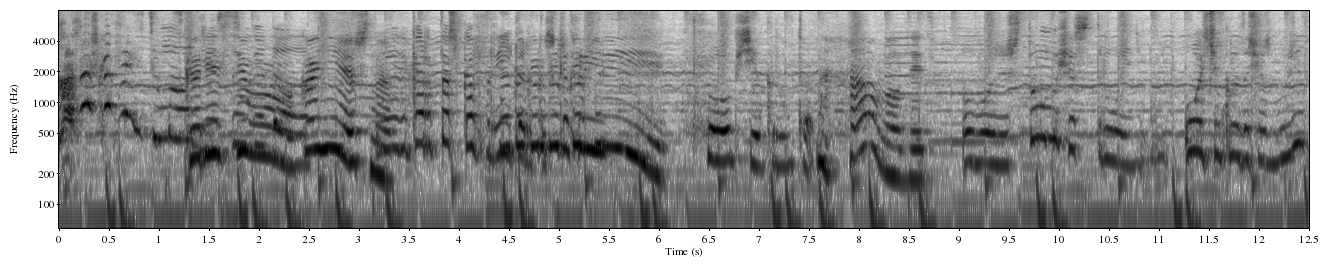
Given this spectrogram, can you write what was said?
Картошка фри, ты молодец, Скорее всего, конечно. Это картошка фри, Это картошка, фри. Вообще круто. Обалдеть. О боже, что мы сейчас строить будем? Очень круто сейчас будет.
